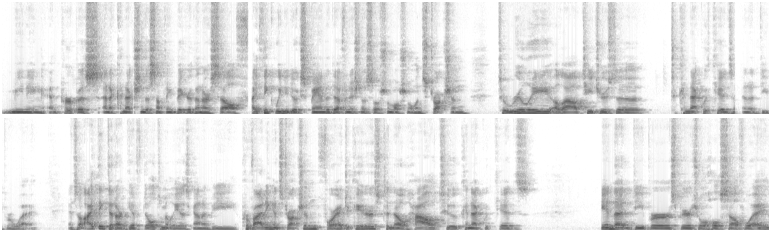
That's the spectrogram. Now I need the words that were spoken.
meaning and purpose and a connection to something bigger than ourselves. I think we need to expand the definition of social emotional instruction to really allow teachers to, to connect with kids in a deeper way. And so I think that our gift ultimately is going to be providing instruction for educators to know how to connect with kids in that deeper spiritual whole self way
